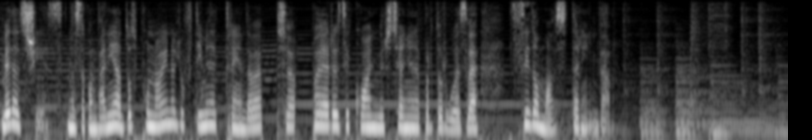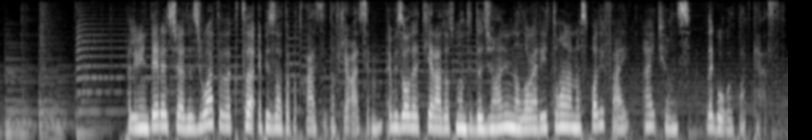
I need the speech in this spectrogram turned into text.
Mbetet të shihet, nëse kompania do të punojë në luftimin e trendeve që po e rrezikojnë mirëqenien e përdoruesve, sidomos të rinjve. Faleminderit që e dëgjuat edhe këtë episod të podcastit të flasim. Episodet e tjera do të mund t'i dëgjoni në llogaritë tona në Spotify, iTunes dhe Google Podcast.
